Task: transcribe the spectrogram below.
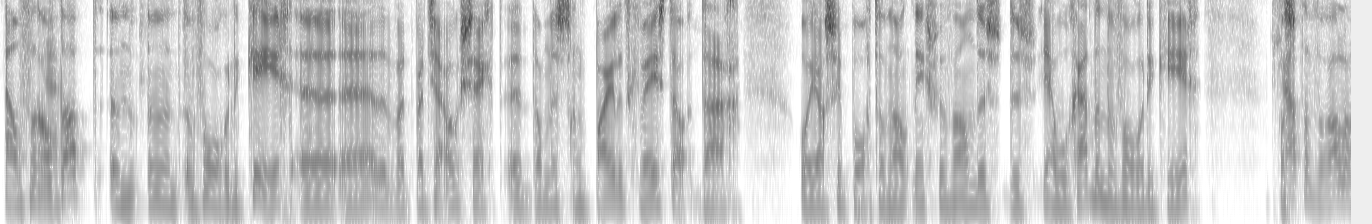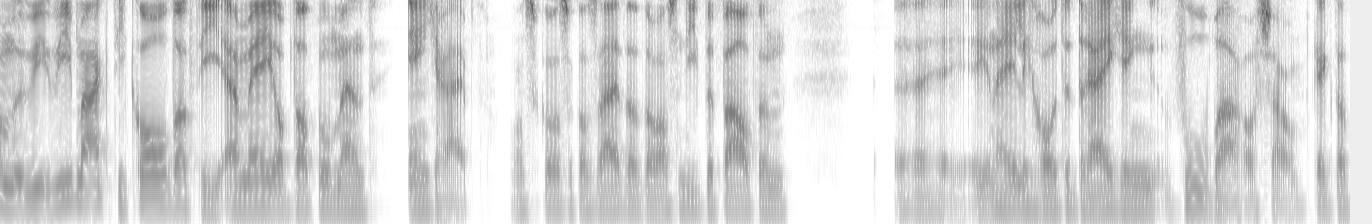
Nou, vooral dat een, een, een volgende keer. eh, eh, wat, wat jij ook zegt, eh, dan is er een pilot geweest. Da- daar hoor je als supporter dan ook niks meer van. Dus, dus ja, hoe gaat het de volgende keer? Het gaat er vooral om wie, wie maakt die call dat die ME op dat moment ingrijpt. Want zoals ik al zei, dat er was niet bepaald een, een hele grote dreiging voelbaar of zo. Kijk, dat,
